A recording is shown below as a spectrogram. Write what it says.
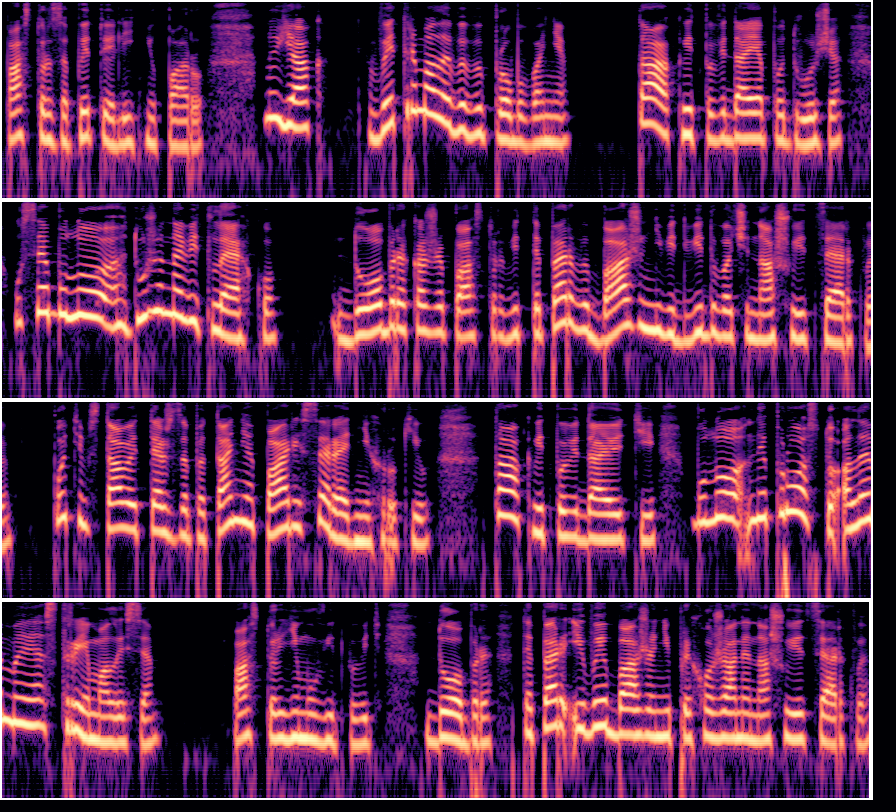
Пастор запитує літню пару: Ну як, витримали ви випробування? Так, відповідає подружжя. Усе було дуже навіть легко. Добре, каже пастор, відтепер ви бажані відвідувачі нашої церкви. Потім ставить теж запитання парі середніх років. Так, відповідають ті, було непросто, але ми стрималися. Пастор їм у відповідь Добре, тепер і ви бажані прихожани нашої церкви.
